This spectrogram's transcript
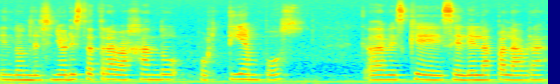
en donde el Señor está trabajando por tiempos. Cada vez que se lee la palabra,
